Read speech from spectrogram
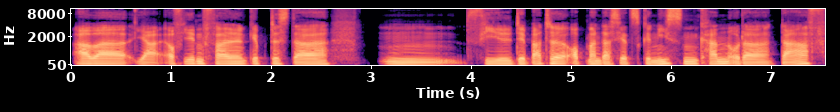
Aber ja, auf jeden Fall gibt es da mh, viel Debatte, ob man das jetzt genießen kann oder darf,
